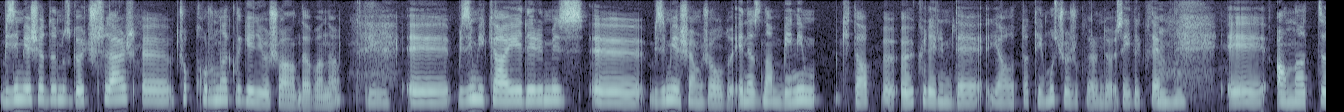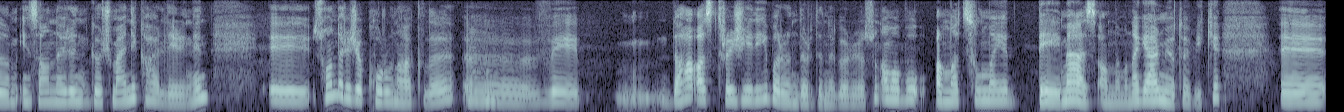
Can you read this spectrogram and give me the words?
bizim yaşadığımız göçler e, çok korunaklı geliyor şu anda bana. E, bizim hikayelerimiz e, bizim yaşamış olduğu en azından benim kitap e, öykülerimde yahut da Temmuz çocuklarında özellikle hı hı. E, anlattığım insanların göçmenlik hallerinin e, son derece korunaklı hı hı. E, ve daha az trajediyi barındırdığını görüyorsun. Ama bu anlatılmaya değmez anlamına gelmiyor tabii ki. Ee,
